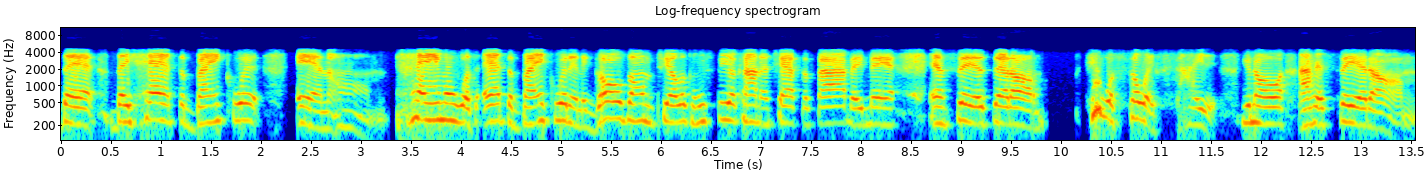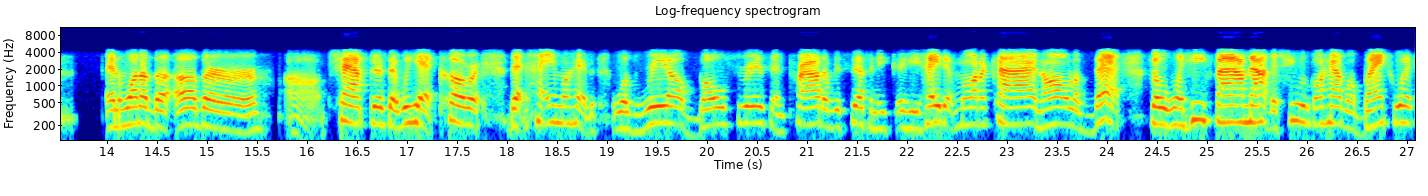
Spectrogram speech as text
that they had the banquet and um Haman was at the banquet and it goes on to tell us, and we still kind of chapter five, amen, and says that um he was so excited. You know, I had said um in one of the other uh, chapters that we had covered that Haman had was real boisterous and proud of himself, and he he hated Mordecai and all of that. So when he found out that she was going to have a banquet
